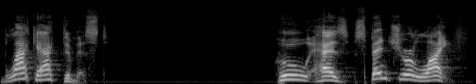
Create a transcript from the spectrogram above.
black activist who has spent your life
